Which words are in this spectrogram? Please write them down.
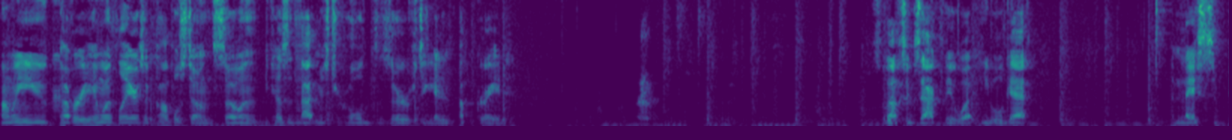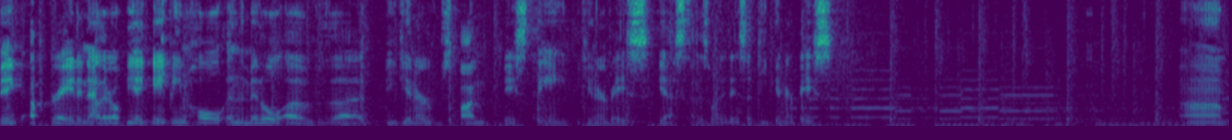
I mean, you covered him with layers of cobblestone, so because of that, Mr. Hole deserves to get an upgrade. So that's exactly what he will get. A nice big upgrade, and now there will be a gaping hole in the middle of the beginner spawn base thingy. Beginner base. Yes, that is what it is, a beginner base. Um,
